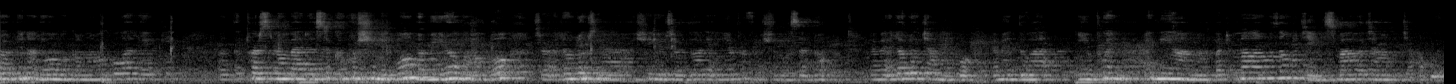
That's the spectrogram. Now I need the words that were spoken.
မိုင်းပြီးတော့မျက်နှာလုံးဝမကောင်းတော့ကိုကလည်း the personal matters တခုခုရှိနေပေါ့မမေတော့ပါဘူးပေါ့ဆိုတော့အလုပ်လုပ်စရာရှိရဆိုတော့လည်းအရင် professional ဆန်တော့ဒါပေမဲ့အလုပ်လုပ်ကြမယ်ပေါ့ဒါပေမဲ့သူကရင်ဖွင့်အဲ့ဒီဟာမှာပထမဆုံးအချိန် smile အကြောင်းကြားဘူး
